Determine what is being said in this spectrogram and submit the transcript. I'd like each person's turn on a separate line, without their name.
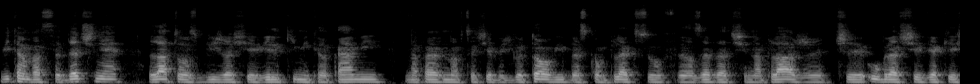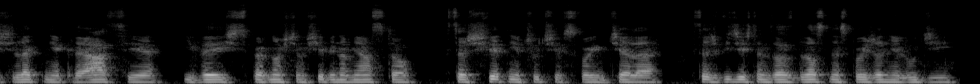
Witam Was serdecznie. Lato zbliża się wielkimi krokami. Na pewno chcecie być gotowi, bez kompleksów, rozebrać się na plaży, czy ubrać się w jakieś letnie kreacje i wyjść z pewnością siebie na miasto. Chcesz świetnie czuć się w swoim ciele. Chcesz widzieć ten zazdrosne spojrzenie ludzi,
